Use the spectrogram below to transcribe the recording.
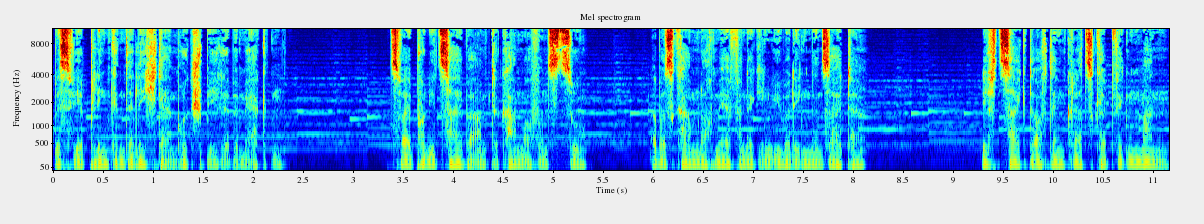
bis wir blinkende Lichter im Rückspiegel bemerkten. Zwei Polizeibeamte kamen auf uns zu aber es kam noch mehr von der gegenüberliegenden Seite. Ich zeigte auf den glatzköpfigen Mann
